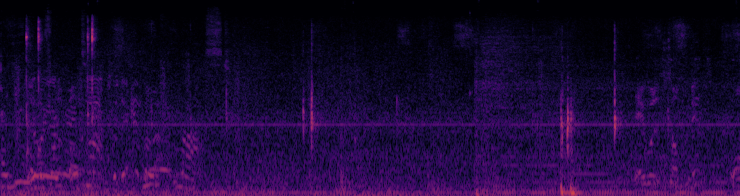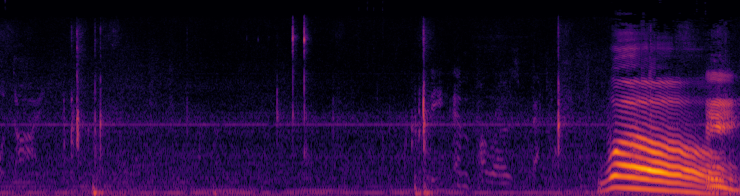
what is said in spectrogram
A unit is under attack. Unit lost. They will submit or die. The Emperor's battle. Whoa! Hmm.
